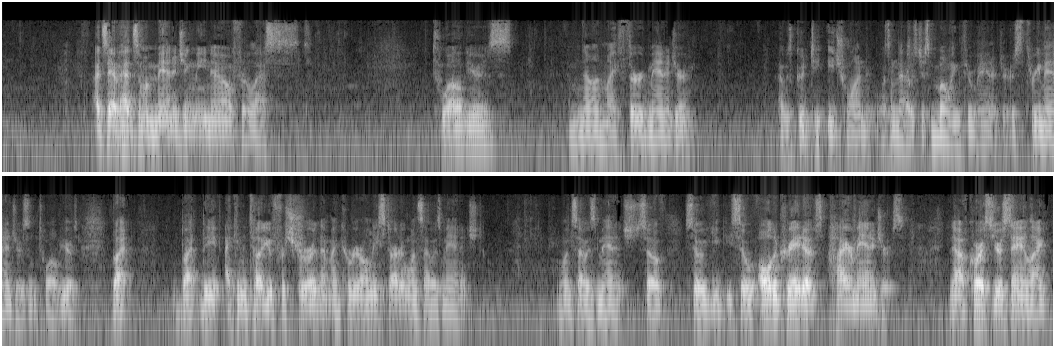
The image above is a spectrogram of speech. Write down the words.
I'd say I've had someone managing me now for the last 12 years. I'm now on my third manager. I was good to each one. It wasn't that I was just mowing through managers, three managers in 12 years. But, but the, I can tell you for sure that my career only started once I was managed. Once I was managed. So, so, you, so all the creatives hire managers. Now, of course, you're saying like,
